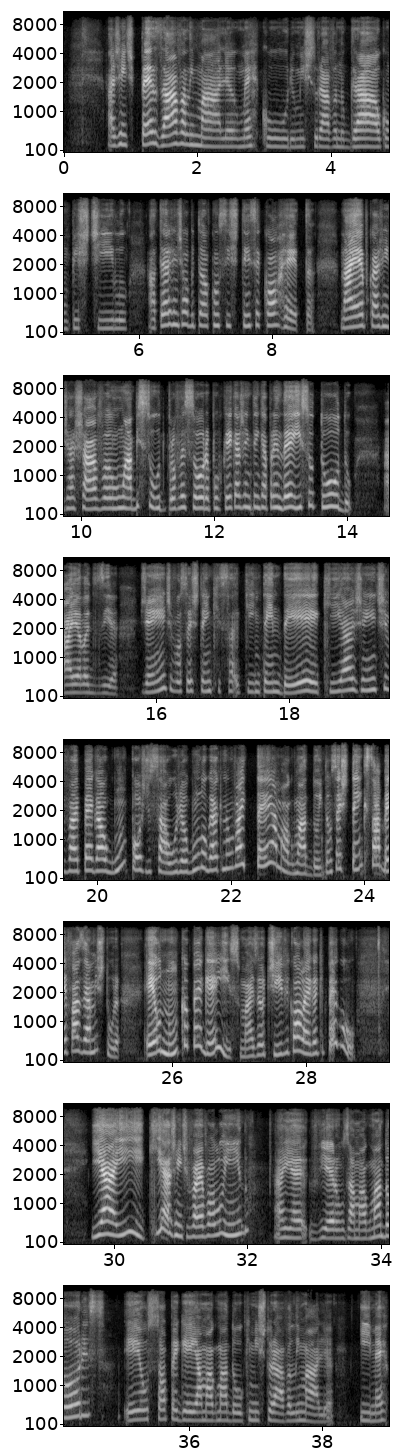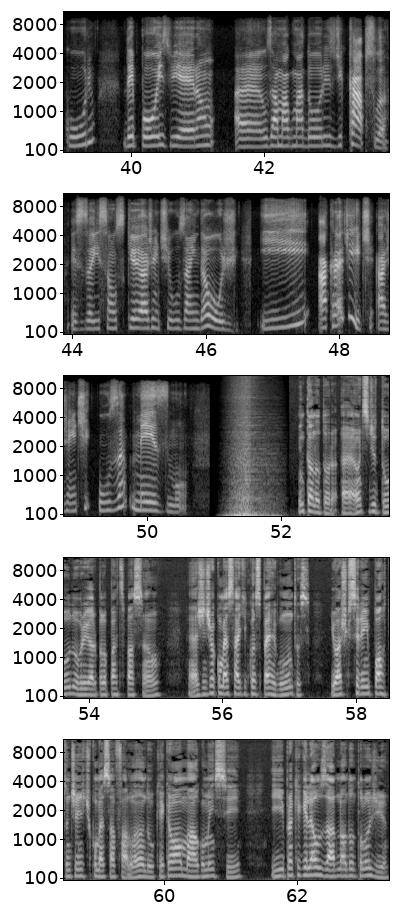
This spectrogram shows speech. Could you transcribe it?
a gente pesava a limalha, o mercúrio, misturava no grau com o pistilo, até a gente obter a consistência correta. Na época a gente achava um absurdo, professora, por que, que a gente tem que aprender isso tudo? Aí ela dizia, gente, vocês têm que, que entender que a gente vai pegar algum posto de saúde, algum lugar que não vai ter amalgamador. Então vocês têm que saber fazer a mistura. Eu nunca peguei isso, mas eu tive colega que pegou. E aí que a gente vai evoluindo, aí é, vieram os amalgamadores, eu só peguei amalgamador que misturava limalha e mercúrio, depois vieram é, os amalgamadores de cápsula, esses aí são os que a gente usa ainda hoje. E acredite, a gente usa mesmo. Então, doutora, é, antes de tudo, obrigado pela participação. A gente vai começar aqui com as perguntas. Eu acho que seria importante a gente começar falando o que é o amálgama em si e para que ele é usado na odontologia.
